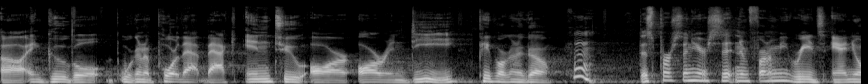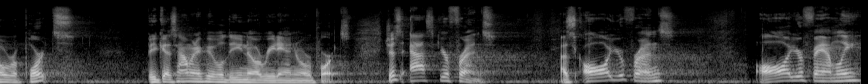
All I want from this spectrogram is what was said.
uh, and Google, we're going to pour that back into our R&D. People are going to go, hmm, this person here sitting in front of me reads annual reports. Because how many people do you know read annual reports? Just ask your friends. Ask all your friends, all your family,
